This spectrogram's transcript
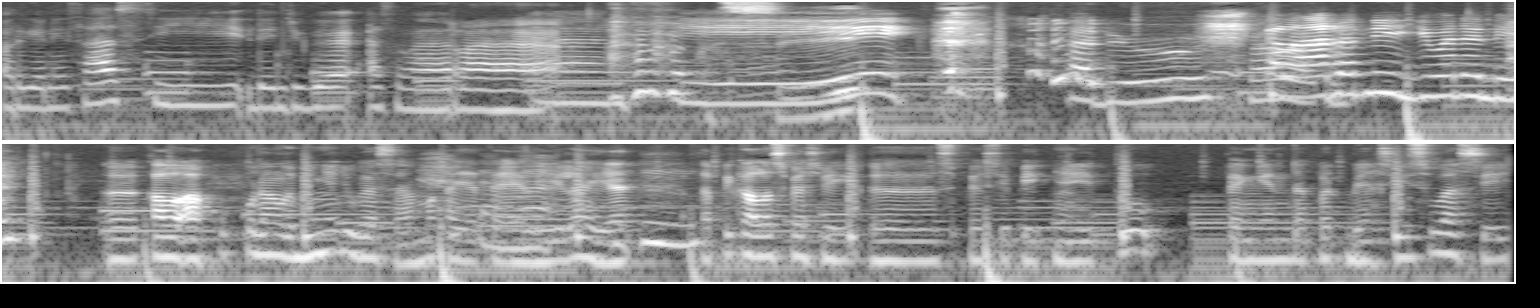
organisasi, dan juga asmara. Asik. Aduh. Kalau ada nih gimana nih? Eh, kalau aku kurang lebihnya juga sama kayak Teh. Lila ya Hmm. tapi kalau spesifik eh, spesifiknya itu pengen dapat beasiswa sih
